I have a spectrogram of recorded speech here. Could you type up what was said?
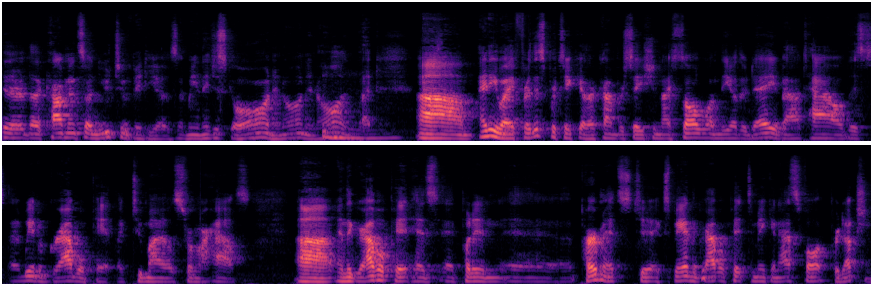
uh, the comments on YouTube videos. I mean, they just go on and on and on. But um, anyway, for this particular conversation, I saw one the other day about how this uh, we have a gravel pit like two miles from our house, uh, and the gravel pit has uh, put in uh, permits to expand the gravel pit to make an asphalt production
